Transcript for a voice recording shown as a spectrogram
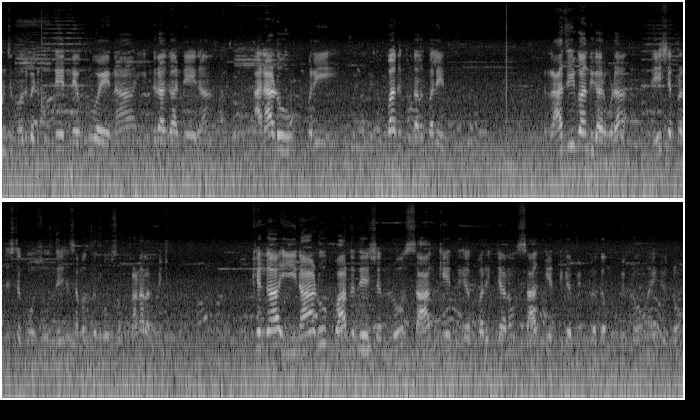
నుంచి మొదలుపెట్టుకుంటే నెహ్రూ అయినా ఇందిరాగాంధీ అయినా ఆనాడు మరి తుపాకీ తుండాలకు బలేదు రాజీవ్ గాంధీ గారు కూడా దేశ ప్రతిష్ట కోసం దేశ సమగ్రత కోసం ప్రాణాలు అర్పించారు ముఖ్యంగా ఈనాడు భారతదేశంలో సాంకేతిక పరిజ్ఞానం సాంకేతిక విప్లవం విప్లవం ఐటీ విప్లవం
